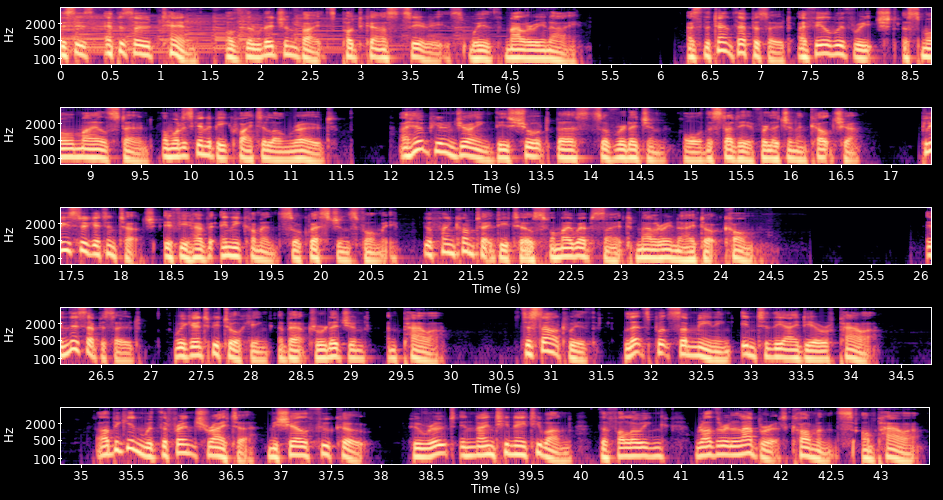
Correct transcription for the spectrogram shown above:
This is episode 10 of the Religion Bites podcast series with Malory Nye. As the 10th episode, I feel we've reached a small milestone on what is going to be quite a long road. I hope you're enjoying these short bursts of religion, or the study of religion and culture. Please do get in touch if you have any comments or questions for me. You'll find contact details on my website, malorynye.com. In this episode, we're going to be talking about religion and power. To start with, let's put some meaning into the idea of power. I'll begin with the French writer Michel Foucault, who wrote in 1981 the following rather elaborate comments on power.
